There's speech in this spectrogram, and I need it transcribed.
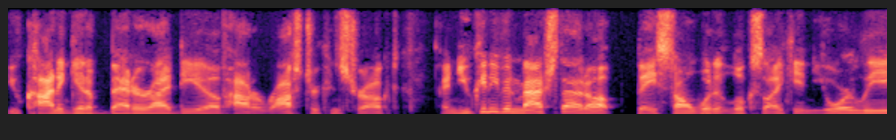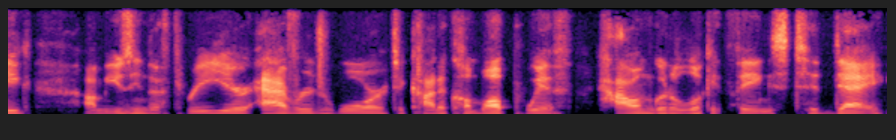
you kind of get a better idea of how to roster construct, and you can even match that up based on what it looks like in your league. I'm using the three year average war to kind of come up with how I'm going to look at things today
